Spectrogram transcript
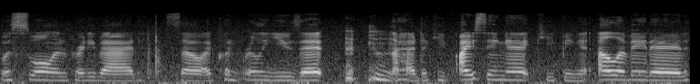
was swollen pretty bad, so I couldn't really use it. I had to keep icing it, keeping it elevated,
